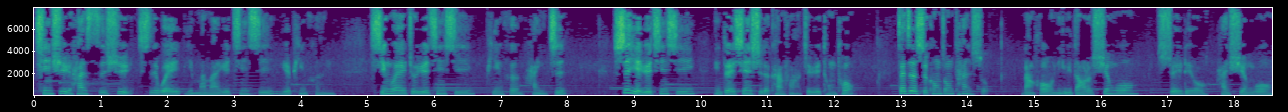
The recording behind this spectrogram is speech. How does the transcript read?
情绪和思绪思维也慢慢越清晰，越平衡，行为就越清晰、平衡和一致。视野越清晰，你对现实的看法就越通透，在这时空中探索。然后你遇到了漩涡、水流和漩涡、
